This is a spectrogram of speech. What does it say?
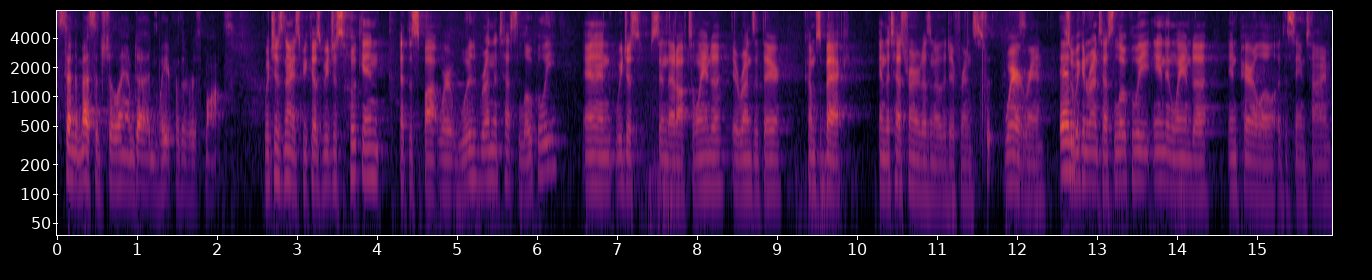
send a message to Lambda and wait for the response. Which is nice because we just hook in at the spot where it would run the test locally, and we just send that off to Lambda. It runs it there, comes back, and the test runner doesn't know the difference where it ran. And so we can run tests locally and in Lambda in parallel at the same time,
